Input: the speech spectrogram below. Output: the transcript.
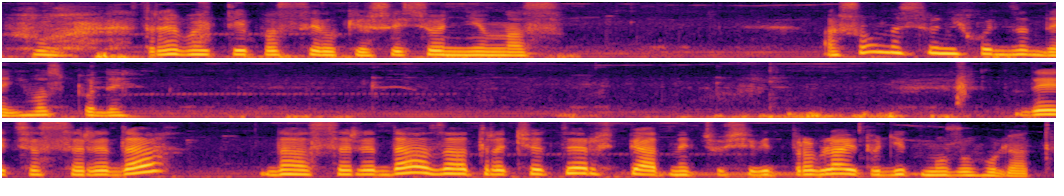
Фух, треба йти посилки. Ще сьогодні в нас. А що в нас сьогодні хоч за день, господи? Здається, середа. Да, середа, завтра четвер, в п'ятницю ще відправляю, тоді можу гуляти.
